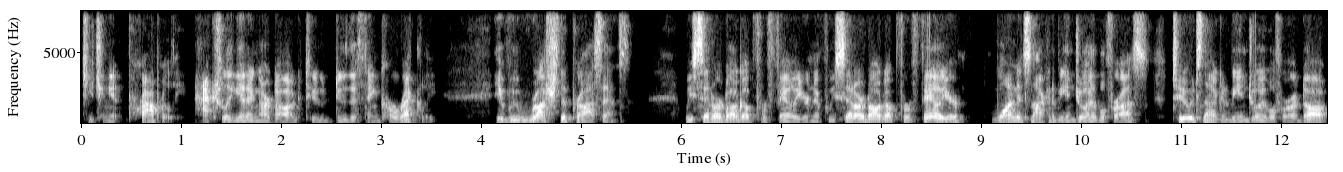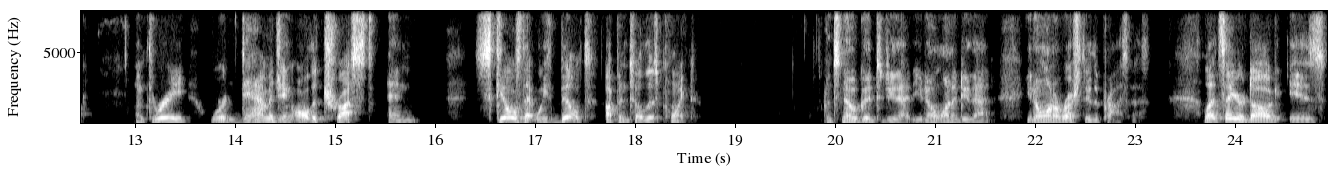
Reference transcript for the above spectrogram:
teaching it properly, actually getting our dog to do the thing correctly. If we rush the process, we set our dog up for failure. And if we set our dog up for failure, one, it's not going to be enjoyable for us. Two, it's not going to be enjoyable for our dog. And three, we're damaging all the trust and skills that we've built up until this point. It's no good to do that. You don't want to do that. You don't want to rush through the process. Let's say your dog is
